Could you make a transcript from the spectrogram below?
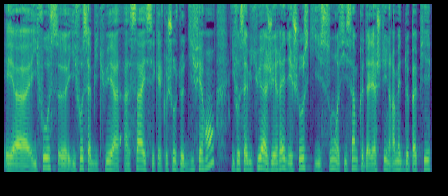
et euh, il faut se- il faut s'habituer à, à ça et c'est quelque chose de différent. Il faut s'habituer à gérer des choses qui sont aussi simples que d'aller acheter une ramette de papier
